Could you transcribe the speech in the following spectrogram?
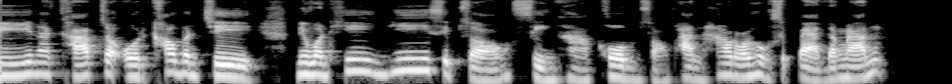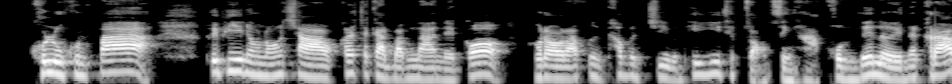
นี้นะครับ จะโอนเข้าบัญชี ในวันที่ 22 สิงหาคม 2568 ดังนั้น คุณลุงคุณป้า พี่ๆน้องๆชาวข้าราชการบำนาญเนี่ยก็ รอรับเงินเข้าบัญชีวันที่ 22 สิงหาคมได้เลยนะครับ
